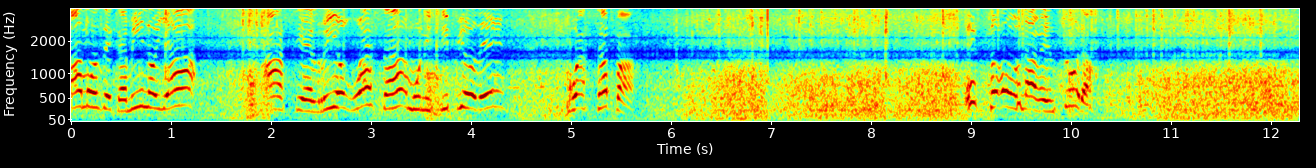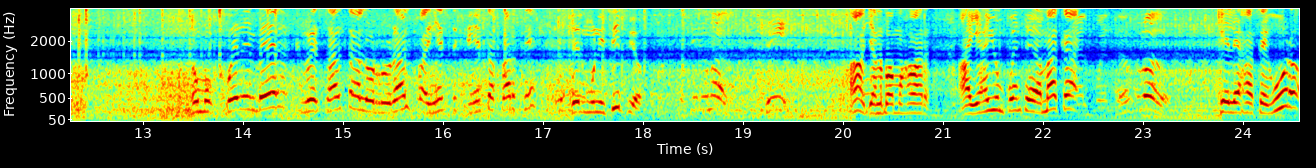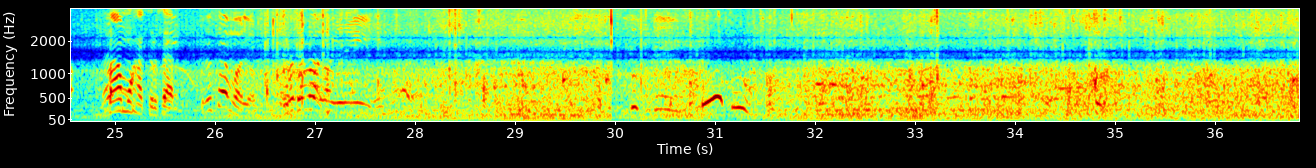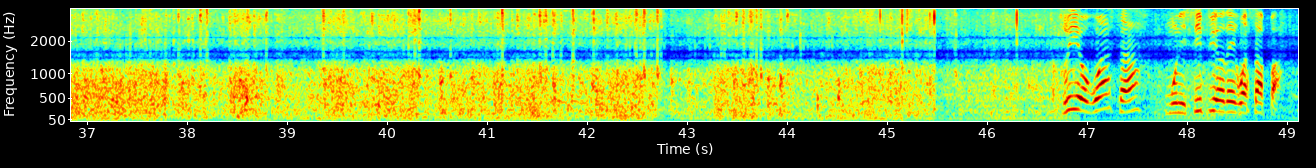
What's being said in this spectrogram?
vamos de camino ya hacia el río Guasa, municipio de Guasapa. Es toda una aventura. Como pueden ver, resalta lo rural en, este, en esta parte del municipio. Sí. Ah, ya nos vamos a bajar. Ahí hay un puente de hamaca que les aseguro vamos a cruzar. Y de ahí. Río Guasa, municipio de Guasapa.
